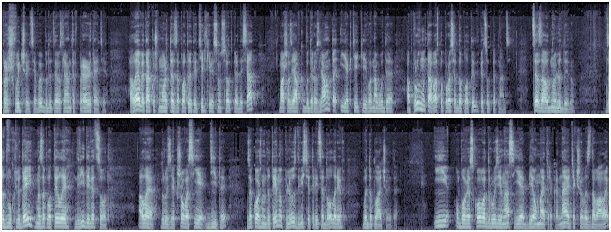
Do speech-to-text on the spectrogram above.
пришвидшується, ви будете розглянути в пріоритеті. Але ви також можете заплатити тільки 850, ваша заявка буде розглянута, і як тільки вона буде апрувнута, вас попросять доплатити 515. Це за одну людину. За двох людей ми заплатили 2900. Але, друзі, якщо у вас є діти, за кожну дитину плюс 230 доларів ви доплачуєте. І обов'язково, друзі, у нас є біометрика. Навіть якщо ви здавали,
